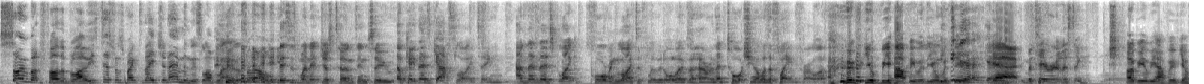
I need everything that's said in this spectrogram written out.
so much further below. He's disrespected H&M in this love letter as well. this is when it just turns into okay, there's gaslighting, and then there's like pouring lighter fluid all over her, and then torching her with a flamethrower. Hope you'll be happy with your material. yeah, yeah, materialistic. Hope you'll be happy with your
